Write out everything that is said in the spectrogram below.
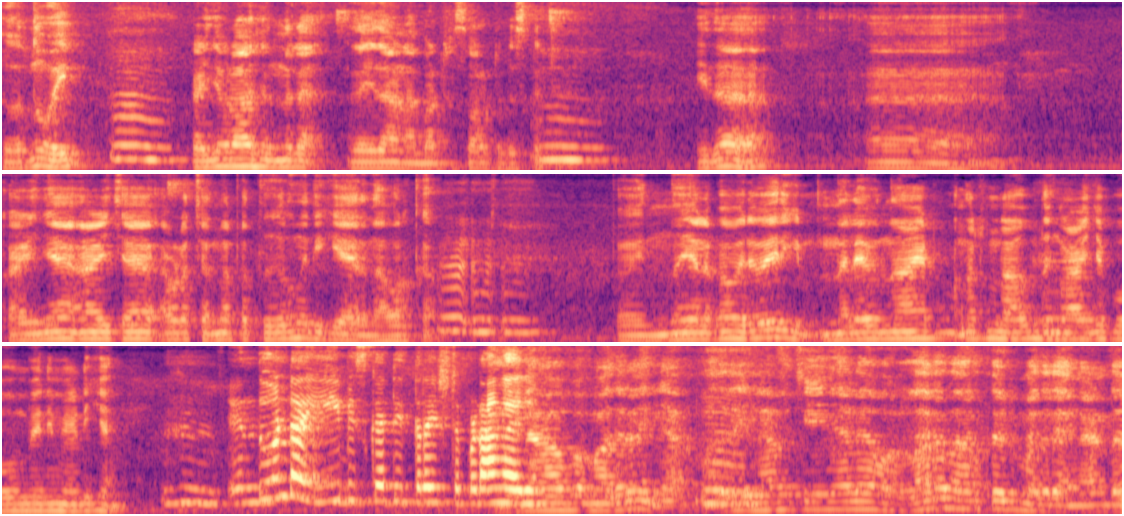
തീർന്നുപോയി. കഴിഞ്ഞ പ്രാവശ്യം ഇന്നലെ ഇതാണ് ബട്ടർ സോൾട്ട് ബിസ്ക്കറ്റ്. ഇത് കഴിഞ്ഞ ആഴ്ച അവിടെ ചെന്നപ്പോൾ തീർന്നിരിക്കുകയായിരുന്നു അവർക്ക് ഉം, ഉം, ഉം. അപ്പൊ ഇന്ന് ചിലപ്പോൾ വരുമായിരിക്കും ഇന്നലെ ഒന്നായിട്ട് വന്നിട്ടുണ്ടാവും. തിങ്കളാഴ്ച പോകുമ്പോൾ ഇനി മേടിക്കാം. എന്തുകൊണ്ടാ ഈ ബിസ്ക്കറ്റ് ഇത്ര ഇഷ്ടപ്പെടാൻ കാര്യം? മധുരമില്ല. മധുരം ഇല്ലാന്ന് വെച്ച് കഴിഞ്ഞാൽ വളരെ നേരത്തെ ഒരു മധുരം എങ്ങാണ്ട്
